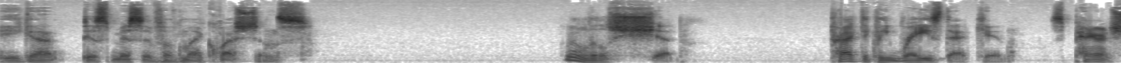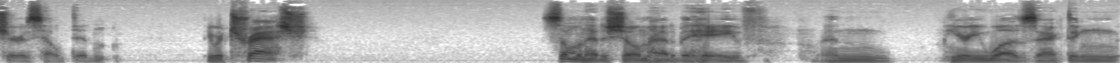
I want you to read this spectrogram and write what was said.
he got dismissive of my questions. What a little shit. Practically raised that kid. His parents sure as hell didn't. They were trash. Someone had to show him how to behave, and here he was, acting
